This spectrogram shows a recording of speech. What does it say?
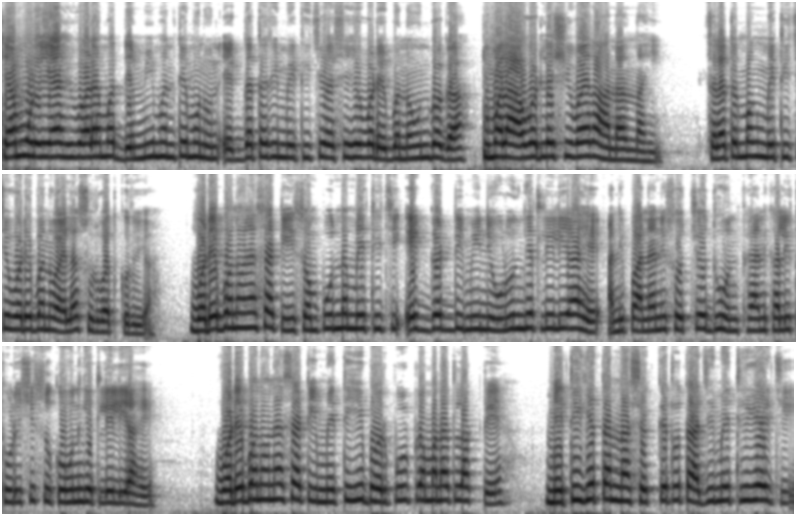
त्यामुळे या हिवाळ्यामध्ये मी म्हणते म्हणून एकदा तरी मेथीचे असे हे वडे बनवून बघा. तुम्हाला आवडल्याशिवाय राहणार नाही. चला तर मग मेथीचे वडे बनवायला सुरुवात करूया. वडे बनवण्यासाठी संपूर्ण मेथीची एक गड्डी मी निवडून घेतलेली आहे आणि पाण्याने स्वच्छ धुवून फॅनखाली थोडीशी सुकवून घेतलेली आहे. वडे बनवण्यासाठी मेथी ही भरपूर प्रमाणात लागते. मेथी घेताना शक्यतो ताजी मेथी घ्यायची.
